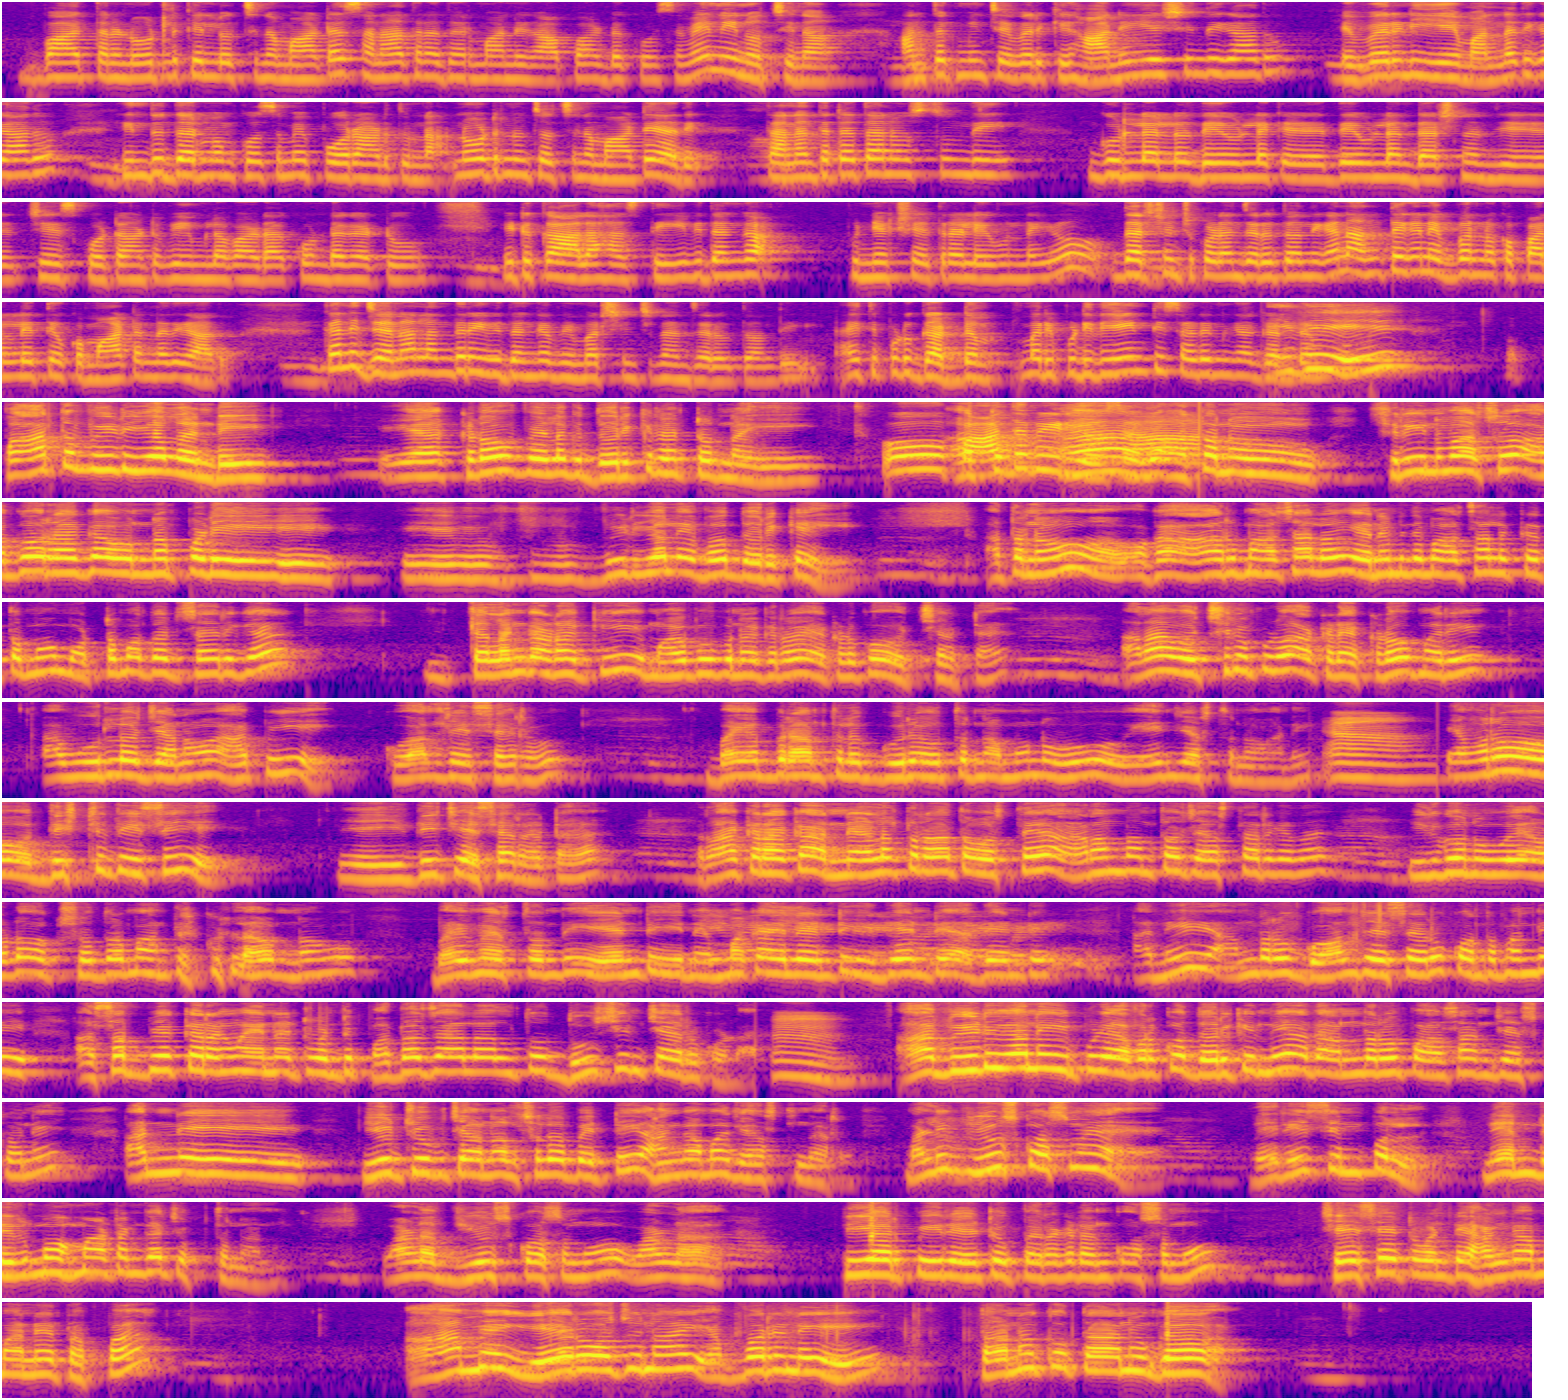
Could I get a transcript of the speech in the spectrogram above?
బా తన నోట్లకెళ్ళి వచ్చిన మాట సనాతన ధర్మాన్ని కాపాడడం కోసమే నేను వచ్చిన అంతకుమించి ఎవరికి హాని చేసింది కాదు ఎవరిని ఏమన్నది కాదు. హిందూ ధర్మం కోసమే పోరాడుతున్నా. నోటి నుంచి వచ్చిన మాటే అది. తనంతటా తను వస్తుంది. గుళ్ళల్లో దేవుళ్ళకి దేవుళ్ళని దర్శనం చే చేసుకోవటం అటు వేములవాడ కొండగట్టు ఇటు కాళహస్తి ఈ విధంగా పుణ్యక్షేత్రాలు ఏమున్నాయో దర్శించుకోవడం జరుగుతుంది. కానీ అంతేగాని ఎవరిని ఒక పల్లెత్తి ఒక మాట అన్నది కాదు. కానీ జనాలందరూ ఈ విధంగా విమర్శించడం జరుగుతుంది. అయితే ఇప్పుడు గడ్డం. మరి ఇప్పుడు ఇదేంటి సడన్గా గడ్డం? ఇది పాత వీడియోలండి. ఎక్కడో వీళ్ళకి దొరికినట్టున్నాయి. ఓ పాత అతను- వీడియోస్? ఆ, అతను శ్రీనివాసు అఘోరాగా ఉన్నప్పటి ఈ వీడియోలు ఏవో దొరికాయి. అతను ఒక ఆరు మాసాలు ఎనిమిది మాసాల క్రితము మొట్టమొదటిసారిగా తెలంగాణకి మహబూబ్ నగర్ ఎక్కడికో వచ్చాట. అలా వచ్చినప్పుడు అక్కడెక్కడో మరి ఆ ఊర్లో జనం ఆపి గోల్ చేశారు. భయభ్రాంతులకు గురవుతున్నాము నువ్వు ఏం చేస్తున్నావు అని. ఎవరో దిష్టి తీసి ఇది చేశారట. రాక రాక అన్నేళ్ళ తర్వాత వస్తే ఆనందంతో చేస్తారు కదా. ఇదిగో నువ్వు ఎవడో ఒక క్షుద్ర మాంత్రికుల్లా ఉన్నావు. భయం వేస్తుంది ఏంటి ఈ నిమ్మకాయలు ఏంటి ఇదేంటి? అదేంటి? అని అందరూ గోల్ చేశారు. కొంతమంది అసభ్యకరమైనటువంటి పదజాలాలతో దూషించారు కూడా. ఆ వీడియోని ఇప్పుడు ఎవరికో దొరికింది. అది అందరూ పాస్ ఆన్ చేసుకొని అన్ని యూట్యూబ్ ఛానల్స్లో పెట్టి హంగామా చేస్తున్నారు. మళ్ళీ వ్యూస్ కోసమే. Very simple. నేను నిర్మోహమాటంగా చెప్తున్నాను. వాళ్ళ వ్యూస్ కోసము వాళ్ళ పిఆర్పి రేటు పెరగడం కోసము చేసేటువంటి హంగామానే తప్ప ఆమె ఏ రోజున ఎవరిని తనకు తానుగా.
